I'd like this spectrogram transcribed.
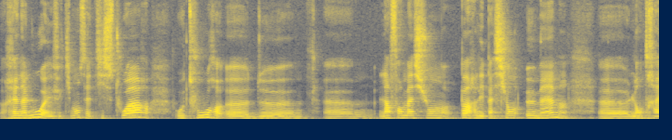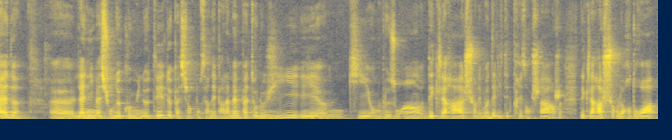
Renalou a effectivement cette histoire autour euh, de euh, l'information par les patients eux-mêmes, l'entraide, l'animation de communautés de patients concernés par la même pathologie et qui ont besoin d'éclairage sur les modalités de prise en charge, d'éclairage sur leurs droits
